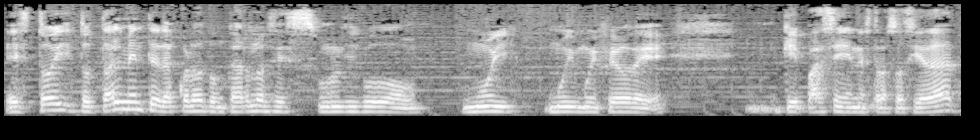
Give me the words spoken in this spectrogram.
Estoy totalmente de acuerdo con Carlos, es un algo muy, muy, muy feo de que pase en nuestra sociedad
